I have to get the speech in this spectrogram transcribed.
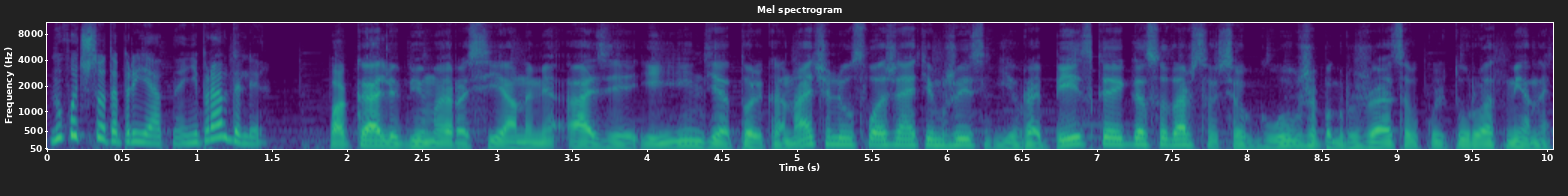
Ну, хоть что-то приятное, не правда ли? Пока любимая россиянами Азия и Индия только начали усложнять им жизнь, европейское государство все глубже погружается в культуру отмены.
